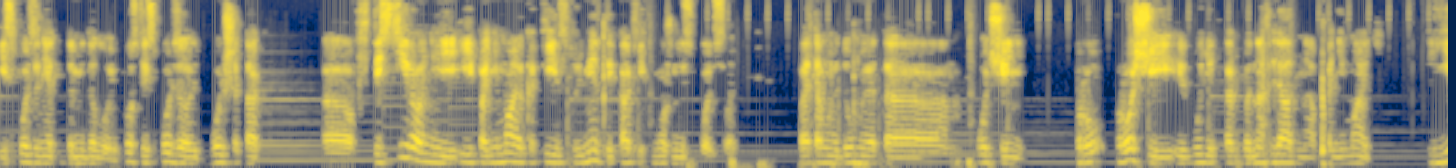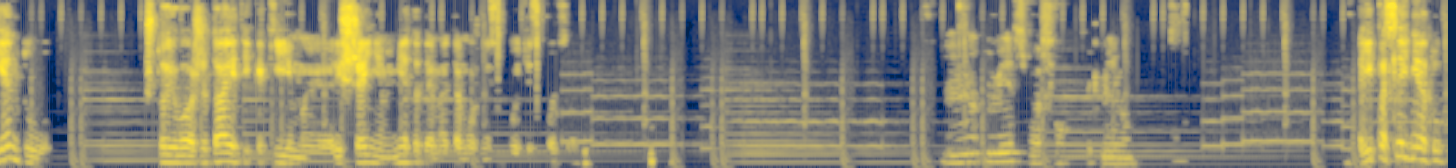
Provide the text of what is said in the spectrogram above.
использование этой методологии. Просто использовать больше так в тестировании и понимаю, какие инструменты как их можно использовать. Поэтому я думаю, это очень про проще и будет как бы наглядно понимать клиенту, что его ожидает и какими решениями, методами это можно будет использовать. Ну, имеет смысл, как минимум. И последнее тут,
